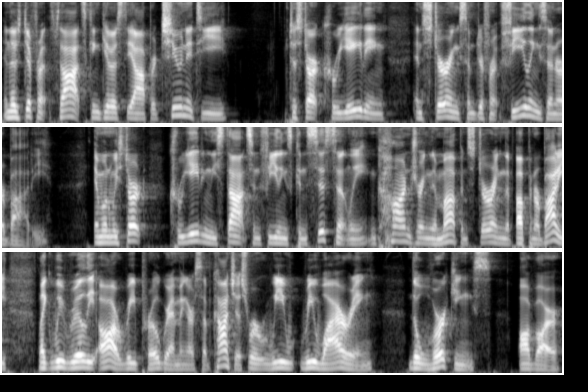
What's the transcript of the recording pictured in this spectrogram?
And those different thoughts can give us the opportunity to start creating and stirring some different feelings in our body. And when we start creating these thoughts and feelings consistently and conjuring them up and stirring them up in our body, like we really are reprogramming our subconscious. We're re- rewiring the workings of our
